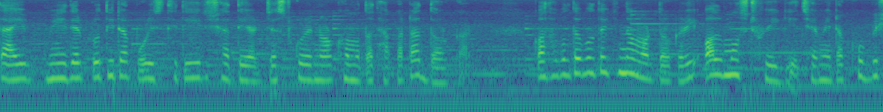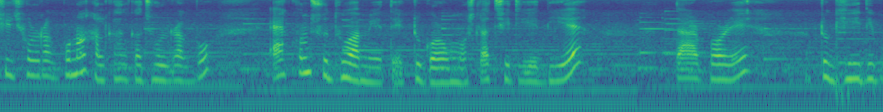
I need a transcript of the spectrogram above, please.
তাই মেয়েদের প্রতিটা পরিস্থিতির সাথে অ্যাডজাস্ট করে নেওয়ার ক্ষমতা থাকাটা দরকার। কথা বলতে বলতে কিন্তু আমার তরকারি অলমোস্ট হয়ে গিয়েছে। আমি এটা খুব বেশি ঝোল রাখব না, হালকা হালকা ঝোল রাখব। এখন শুধু আমি এতে একটু গরম মশলা ছিটিয়ে দিয়ে তারপরে একটু ঘি দিব,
